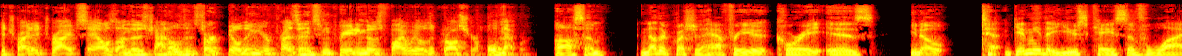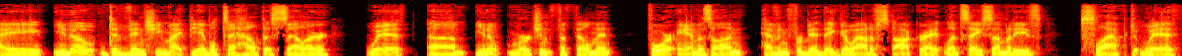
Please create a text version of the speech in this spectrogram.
to try to drive sales on those channels and start building your presence and creating those flywheels across your whole network. Awesome. Another question I have for you, Corey, is, you know, t- give me the use case of why, you know, DaVinci might be able to help a seller with, um, you know, merchant fulfillment for Amazon. Heaven forbid they go out of stock, right? Let's say somebody's slapped with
